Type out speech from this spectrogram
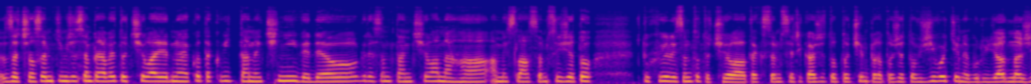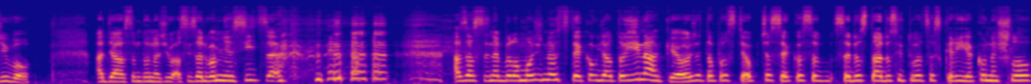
Začala jsem tím, že jsem právě točila jedno jako takový taneční video, kde jsem tančila nahá a myslela jsem si, že to v tu chvíli jsem to točila, tak jsem si říkala, že to točím, protože to v životě nebudu dělat naživo. A dělala jsem to naživo asi za dva měsíce. a zase nebylo možnost jako udělat to jinak, jo? že to prostě občas jako se, se dostá do situace, s který jako nešlo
